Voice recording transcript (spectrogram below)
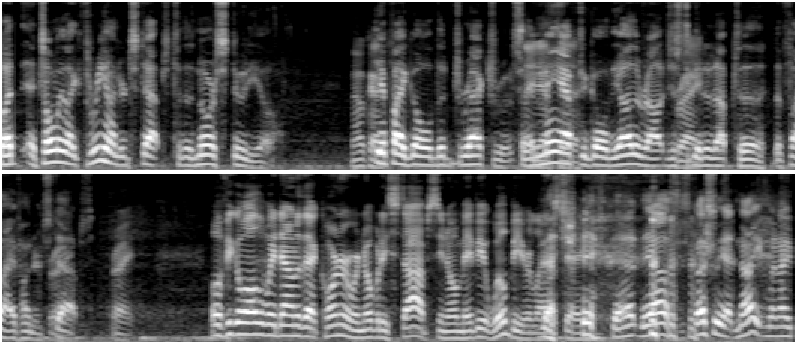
But it's only like 300 steps to the North Studio Okay. if I go the direct route. So, So I may have have to- to go the other route just Right. to get it up to the 500 steps. Right. Well, if you go all the way down to that corner where nobody stops, you know, maybe it will be your last day. that, yeah, especially at night when I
